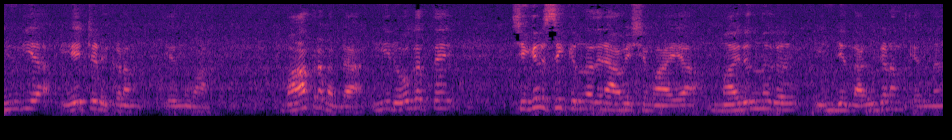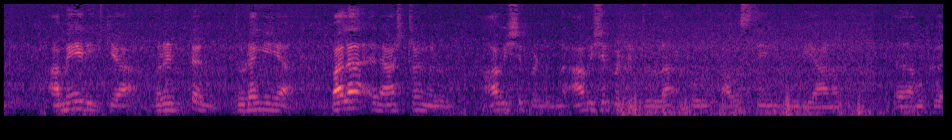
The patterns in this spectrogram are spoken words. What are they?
ഇന്ത്യ ഏറ്റെടുക്കണം എന്നുമാണ്. മാത്രമല്ല ഈ രോഗത്തെ ചികിത്സിക്കുന്നതിനാവശ്യമായ മരുന്നുകൾ ഇന്ത്യ നൽകണം എന്ന് അമേരിക്ക ബ്രിട്ടൻ തുടങ്ങിയ പല രാഷ്ട്രങ്ങളും ആവശ്യപ്പെടുന്ന ആവശ്യപ്പെട്ടിട്ടുള്ള ഒരു അവസ്ഥയും കൂടിയാണ് നമുക്ക്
